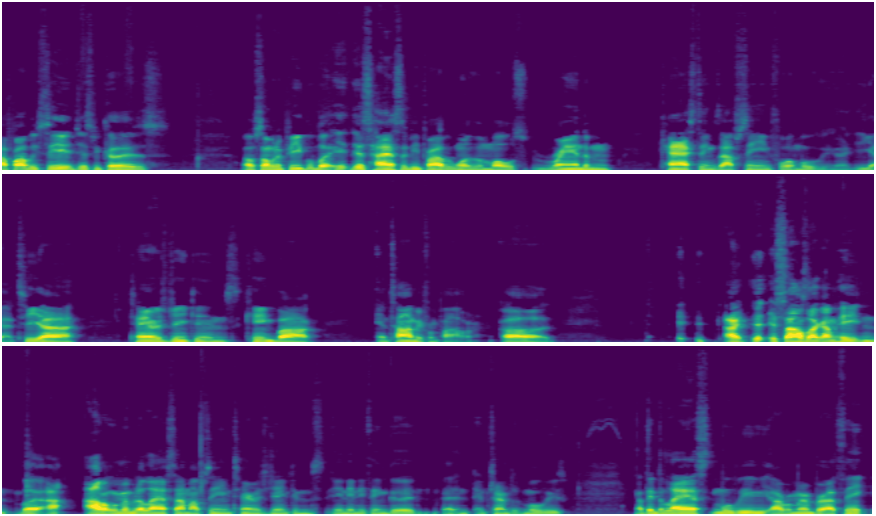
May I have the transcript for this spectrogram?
I'll probably see it just because of some of the people, but it, this has to be probably one of the most random castings I've seen for a movie. Like, you got T.I., Terrence Jenkins, King Bach, and Tommy from Power. Uh, it, it, I, it, it sounds like I'm hating, but I, I don't remember the last time I've seen Terrence Jenkins in anything good in, in terms of movies. I think the last movie I remember, I think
